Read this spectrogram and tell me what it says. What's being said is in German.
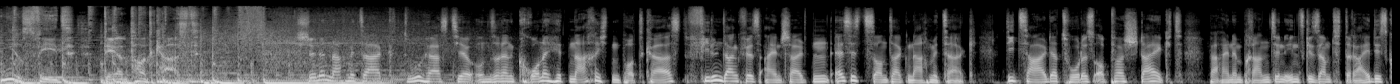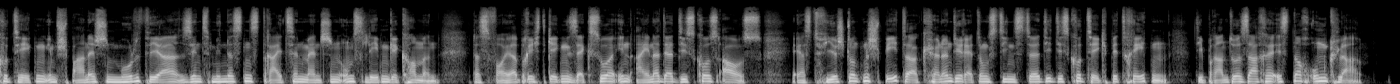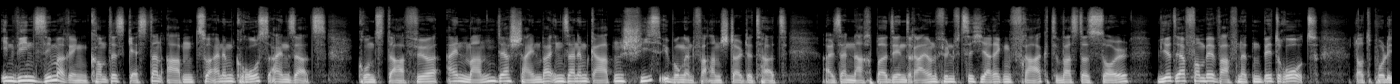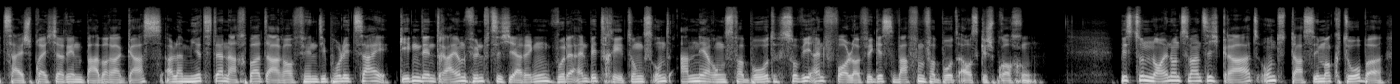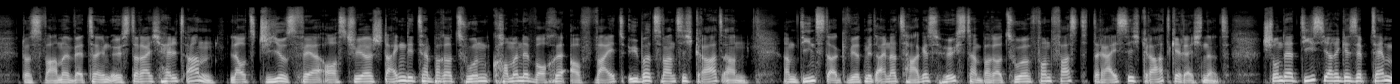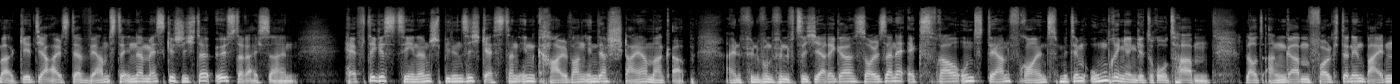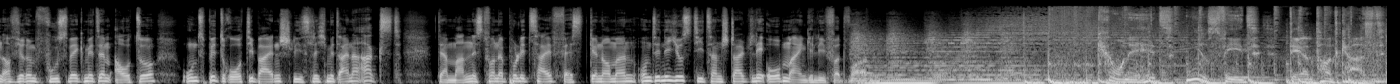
Newsfeed, der Podcast. Schönen Nachmittag, du hörst hier unseren Krone-Hit Nachrichten-Podcast. Vielen Dank fürs Einschalten. Es ist Sonntagnachmittag. Die Zahl der Todesopfer steigt. Bei einem Brand in insgesamt drei Diskotheken im spanischen Murcia sind mindestens 13 Menschen ums Leben gekommen. Das Feuer bricht gegen 6 Uhr in einer der Diskos aus. Erst vier Stunden später können die Rettungsdienste die Diskothek betreten. Die Brandursache ist noch unklar. In Wien-Simmering kommt es gestern Abend zu einem Großeinsatz. Grund dafür ein Mann, der scheinbar in seinem Garten Schießübungen veranstaltet hat. Als ein Nachbar den 53-Jährigen fragt, was das soll, wird er vom Bewaffneten bedroht. Laut Polizeisprecherin Barbara Gass alarmiert der Nachbar daraufhin die Polizei. Gegen den 53-Jährigen wurde ein Betretungs- und Annäherungsverbot sowie ein vorläufiges Waffenverbot ausgesprochen bis zu 29 Grad und das im Oktober. Das warme Wetter in Österreich hält an. Laut Geosphere Austria steigen die Temperaturen kommende Woche auf weit über 20 Grad an. Am Dienstag wird mit einer Tageshöchsttemperatur von fast 30 Grad gerechnet. Schon der diesjährige September geht ja als der wärmste in der Messgeschichte Österreichs ein. Heftige Szenen spielen sich gestern in Karlwang in der Steiermark ab. Ein 55-Jähriger soll seine Ex-Frau und deren Freund mit dem Umbringen gedroht haben. Laut Angaben folgt er den beiden auf ihrem Fußweg mit dem Auto und bedroht die beiden schließlich mit einer Axt. Der Mann ist von der Polizei festgenommen und in die Justizanstalt Leoben eingeliefert worden. Krone Hits, Newsfeed, der Podcast.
